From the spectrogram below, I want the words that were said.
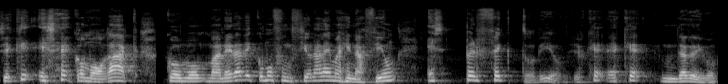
Si es que ese como gag, como manera de cómo funciona la imaginación, es perfecto, tío. Yo es que, es que, ya te digo,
